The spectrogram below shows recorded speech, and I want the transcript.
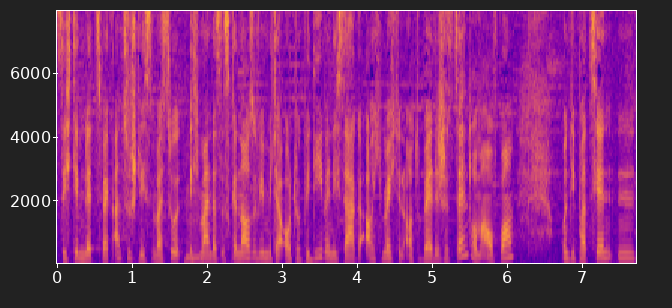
sich dem Netzwerk anzuschließen. Weißt du, mhm. ich meine, das ist genauso wie mit der Orthopädie, wenn ich sage, auch ich möchte ein orthopädisches Zentrum aufbauen und die Patienten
